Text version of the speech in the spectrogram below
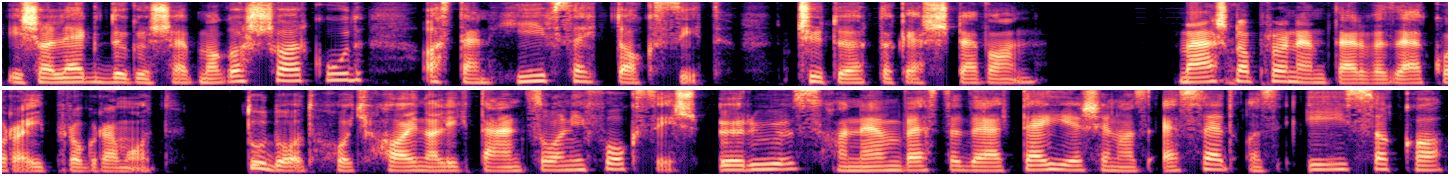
és a legdögösebb magas sarkúd, aztán hívsz egy taxit. Csütörtök este van. Másnapra nem tervezel korai programot. Tudod, hogy hajnalig táncolni fogsz, és örülsz, ha nem veszted el teljesen az eszed az éjszaka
